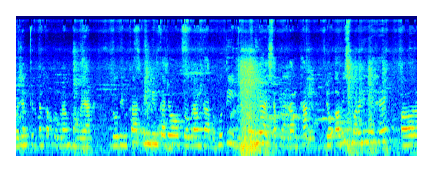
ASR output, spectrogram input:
भजन कीर्तन का प्रोग्राम हो गया। दो दिन का तीन दिन का जो प्रोग्राम था बहुत ही विलोभनीय ऐसा प्रोग्राम था जो अविस्मरणीय है और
